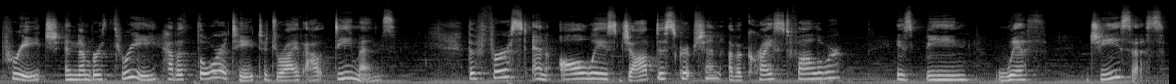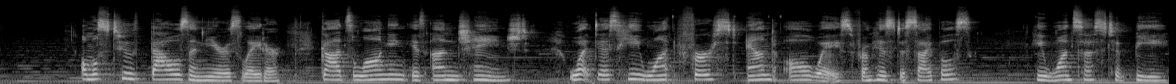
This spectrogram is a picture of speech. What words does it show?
preach, and number three, have authority to drive out demons. The first and always job description of a Christ follower is being with Jesus. Almost 2,000 years later, God's longing is unchanged. What does He want first and always from His disciples? He wants us to be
